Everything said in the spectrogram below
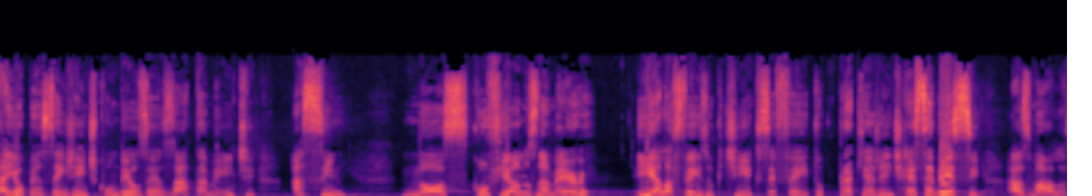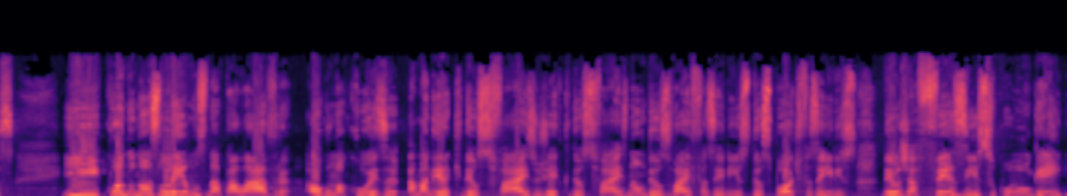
Aí eu pensei, gente, com Deus é exatamente assim. Nós confiamos na Mary e ela fez o que tinha que ser feito para que a gente recebesse as malas. E quando nós lemos na palavra alguma coisa, a maneira que Deus faz, o jeito que Deus faz, não, Deus vai fazer isso, Deus pode fazer isso, Deus já fez isso com alguém.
